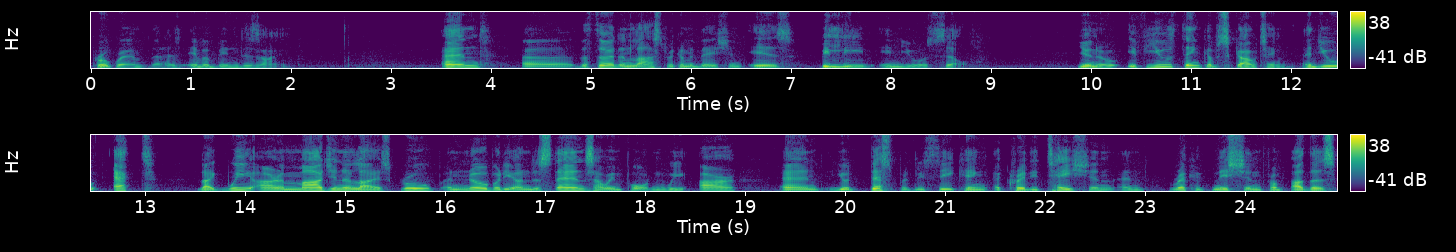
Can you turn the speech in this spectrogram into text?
program that has ever been designed. And uh, the third and last recommendation is believe in yourself. You know, if you think of scouting and you act like we are a marginalized group and nobody understands how important we are, and you're desperately seeking accreditation and recognition from others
